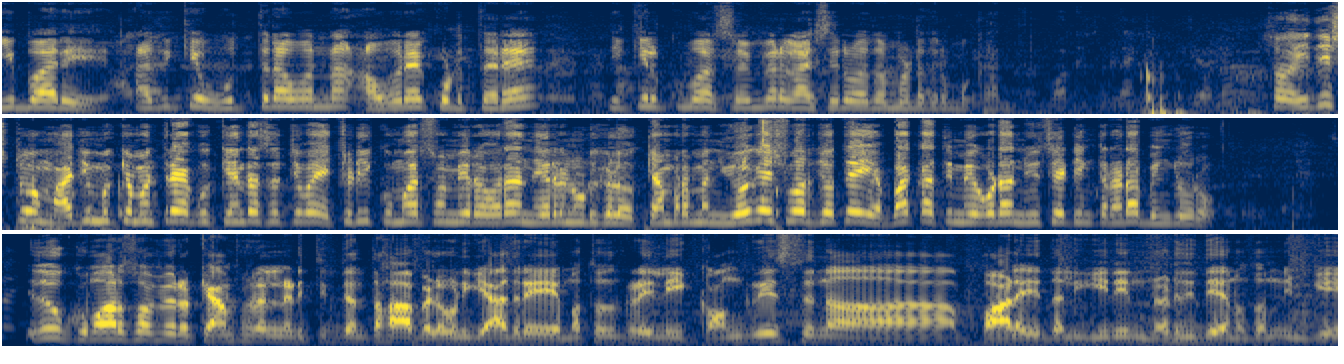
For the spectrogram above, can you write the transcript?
ಈ ಬಾರಿ ಅದಕ್ಕೆ ಉತ್ತರವನ್ನ ಅವರೇ ಕೊಡ್ತಾರೆ. ನಿಖಿಲ್ ಕುಮಾರಸ್ವಾಮಿ ಅವ್ರಿಗೆ ಆಶೀರ್ವಾದ ಮಾಡಿದ್ರ ಮುಖಾಂತರ. ಸೊ ಇದಿಷ್ಟು ಮಾಜಿ ಮುಖ್ಯಮಂತ್ರಿ ಹಾಗೂ ಕೇಂದ್ರ ಸಚಿವ ಎಚ್ ಡಿ ಕುಮಾರಸ್ವಾಮಿ ಅವರ ನೇರ ನುಡಿಗಳು. ಕ್ಯಾಮರಾಮನ್ ಯೋಗೇಶ್ವರ್ ಜೊತೆ ಹೆಬ್ಬಾಕ ತಿಮ್ಮೇಗೌಡ ನ್ಯೂಸ್ ಏಟಿಂಗ್ ಕನ್ನಡ ಬೆಂಗಳೂರು. ಇದು ಕುಮಾರಸ್ವಾಮಿ ಅವರ ಕ್ಯಾಂಪ್ನಲ್ಲಿ ನಡೀತಿದ್ದಂತಹ ಬೆಳವಣಿಗೆ. ಆದರೆ ಮತ್ತೊಂದು ಕಡೆಯಲ್ಲಿ ಕಾಂಗ್ರೆಸ್ನ ಪಾಳಯದಲ್ಲಿ ಏನೇನು ನಡೆದಿದೆ ಅನ್ನೋದನ್ನು ನಿಮಗೆ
